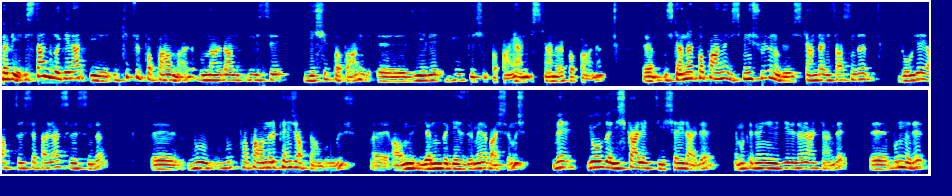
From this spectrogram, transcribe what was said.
Tabii İstanbul'a gelen e, iki tür papağan var. Bunlardan birisi yeşil papağan, e, diğeri büyük yeşil papağan yani İskender papağanı. E, İskender papağanı ismini şuradan alıyor. İskender esasında doğuya yaptığı seferler sırasında e, bu, bu papağanları Pencap'tan bulmuş. E, yanında gezdirmeye başlamış ve yolda işgal ettiği şeylerde e, Makedonya'ya geri dönerken de e, bunları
